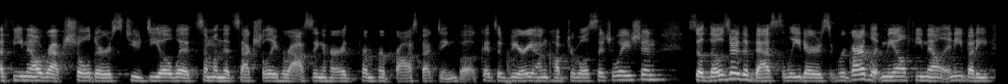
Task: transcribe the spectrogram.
a female rep's shoulders to deal with someone that's sexually harassing her from her prospecting book. It's a very uncomfortable situation. So those are the best leaders regardless male female anybody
